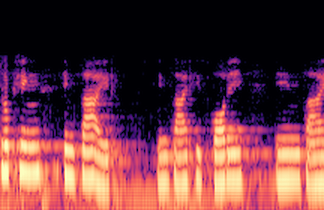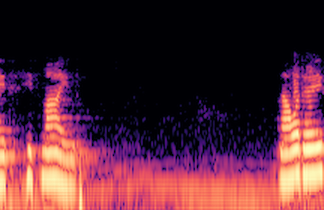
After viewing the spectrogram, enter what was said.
looking inside inside his body, inside his mind. Nowadays,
